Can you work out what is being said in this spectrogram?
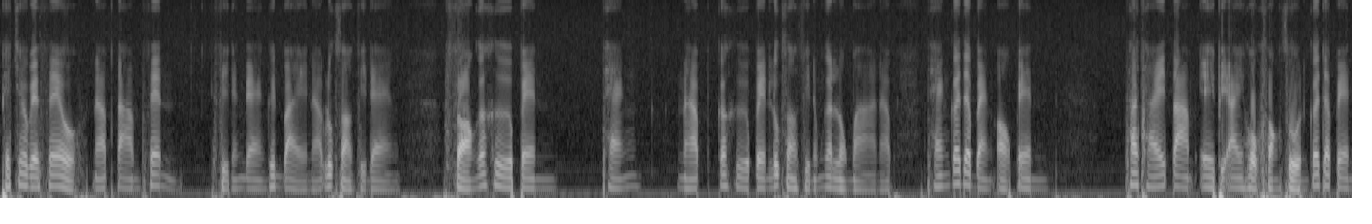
pressure vessel นะครับ ตามเส้นสีแดงๆขึ้นไปนะครับ ลูกศรสีแดง 2 ก็คือเป็นแทงนะครับ ก็คือเป็นลูกศรสีน้ำเงินลงมานะครับแทงก็จะแบ่งออกเป็น ถ้าใช้ตาม API 620 ก็จะเป็น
